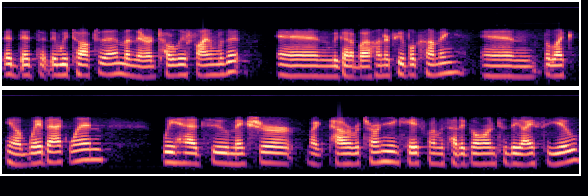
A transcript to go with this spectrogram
it, it's we talked to them and they're totally fine with it. And we got about 100 people coming. And but like you know, way back when, we had to make sure like power of attorney in case one of us had to go into the ICU.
